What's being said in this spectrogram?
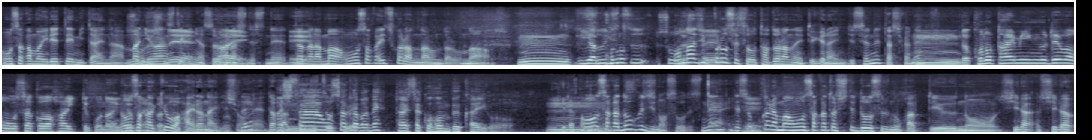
大阪も入れてみたいな、まあ、ニュアンス的にはそういう話ですね、はい、だからまあ大阪いつからになるんだろうな、うんいやこの、ね、同じプロセスをたどらないといけないんですよね、確かね。だこのタイミングでは大阪は入ってこないんじゃないか大阪、今日は入らないでしょうね、だから明日大阪はね、対策本部会合。大阪独自のそうですね、はい、でそこからまあ大阪としてどうするのかっていうのをしらしら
